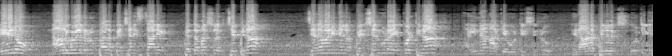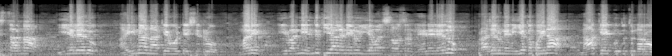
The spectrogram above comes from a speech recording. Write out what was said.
నేను నాలుగు వేల రూపాయల పెన్షన్ ఇస్తానని పెద్ద మనుషులకు చెప్పినా జనవరి నెల పెన్షన్ కూడా ఎగ్గొట్టినా అయినా నాకే ఓటేసిండ్రు. నేను ఆడపిల్లలకు స్కూటీ ఇస్తానా ఇయ్యలేదు. అయినా నాకే ఓటేసిండ్రు. మరి ఇవన్నీ ఎందుకు ఇయ్యాలి నేను? ఇవ్వవలసిన అవసరం లేనే లేదు. ప్రజలు నేను ఇయ్యకపోయినా నాకే గుద్దుతున్నారు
